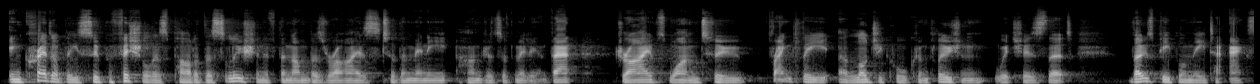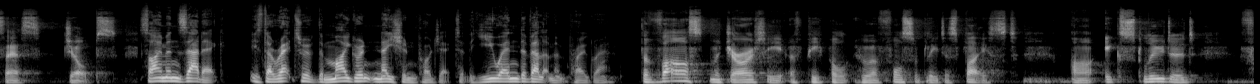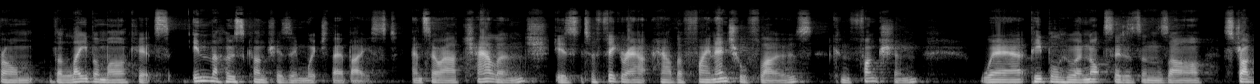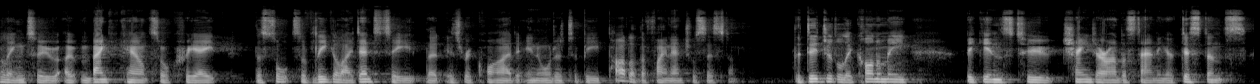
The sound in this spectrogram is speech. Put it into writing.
incredibly superficial as part of the solution if the numbers rise to the many hundreds of million. That drives one to, frankly, a logical conclusion, which is that those people need to access jobs. Simon Zadek is director of the Migrant Nation Project at the UN Development Programme. The vast majority of people who are forcibly displaced are excluded from the labor markets in the host countries in which they're based. And so our challenge is to figure out how the financial flows can function where people who are not citizens are struggling to open bank accounts or create the sorts of legal identity that is required in order to be part of the financial system. The digital economy begins to change our understanding of distance,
